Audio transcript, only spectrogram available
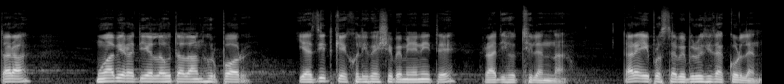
তারা মুয়াবি রাদিয়াল্লাহু আনহুর পর ইয়াজিদকে খলিফা হিসেবে মেনে নিতে রাজি হচ্ছিলেন না। তারা এই প্রস্তাবে বিরোধিতা করলেন।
